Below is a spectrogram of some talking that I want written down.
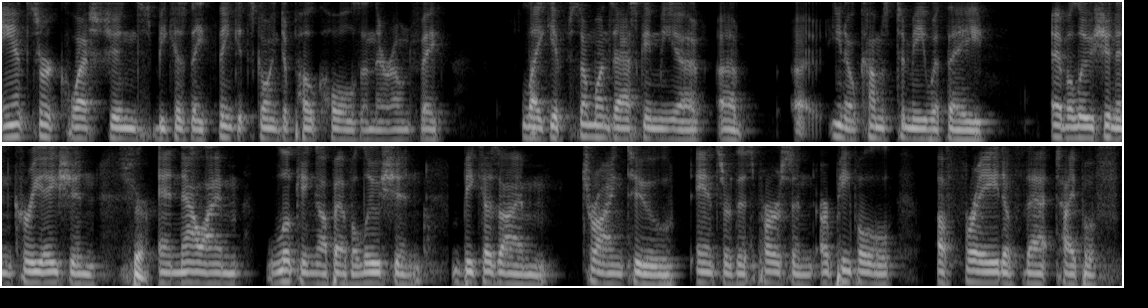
answer questions because they think it's going to poke holes in their own faith? Like if someone's asking me a, a, a you know comes to me with a evolution and creation Sure. and now I'm looking up evolution because I'm trying to answer this person. Are people afraid of that type of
